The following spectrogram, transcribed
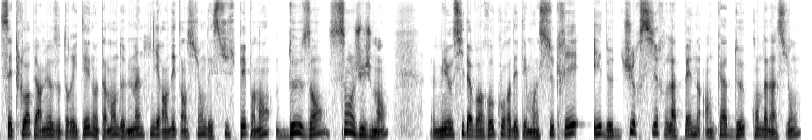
Cette loi permet aux autorités notamment de maintenir en détention des suspects pendant deux ans sans jugement mais aussi d'avoir recours à des témoins secrets et de durcir la peine en cas de condamnation.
